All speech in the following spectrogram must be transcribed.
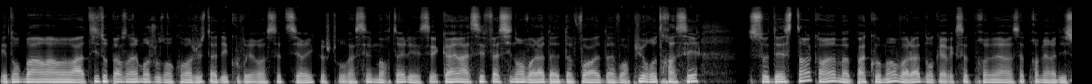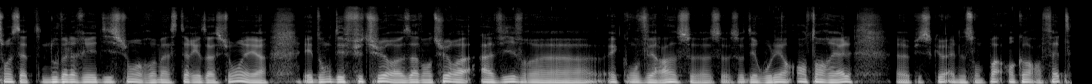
Et donc, bah, à titre personnel, moi, je vous encourage juste à découvrir euh, cette série que je trouve assez mortelle et c'est quand même assez fascinant, voilà, d'avoir pu retracer ce destin quand même pas commun voilà donc avec cette première cette première édition et cette nouvelle réédition remasterisation et, euh, et donc des futures aventures à vivre euh, et qu'on verra se, se, dérouler en temps réel euh, puisqu'elles ne sont pas encore faites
